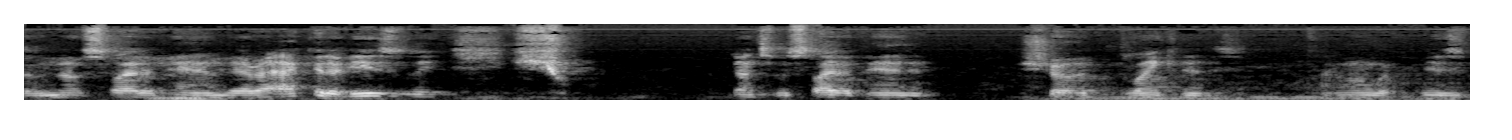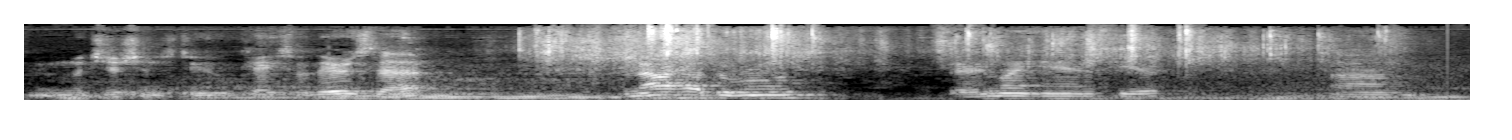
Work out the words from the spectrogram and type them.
So no sleight of hand there. I could have easily done some sleight of hand and showed blankness. I don't know what these magicians do. Okay, so there's that. So now I have the runes. They're in my hands here. Um,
